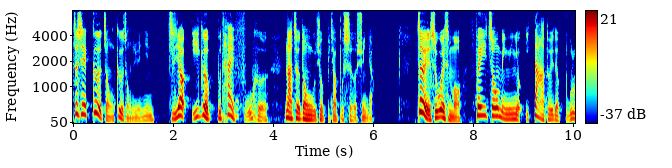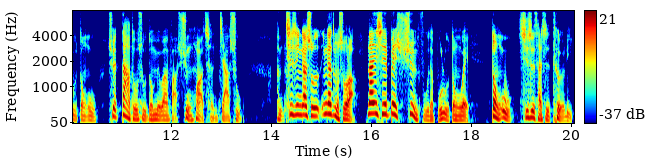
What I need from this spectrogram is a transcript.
这些各种各种的原因，只要一个不太符合，那这动物就比较不适合驯养。这也是为什么非洲明明有一大堆的哺乳动物，却大多数都没有办法驯化成家畜。嗯，其实应该说，应该这么说啦，那一些被驯服的哺乳动物，动物其实才是特例。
